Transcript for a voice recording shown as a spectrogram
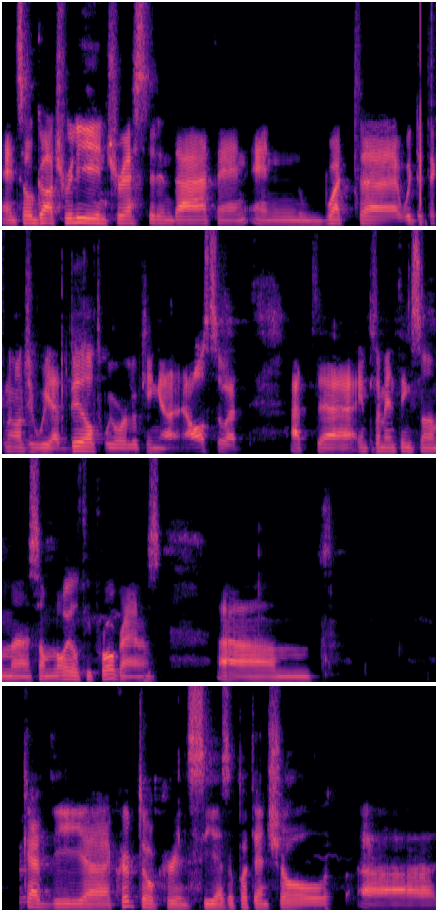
and so got really interested in that. And and what uh, with the technology we had built, we were looking at also at at uh, implementing some uh, some loyalty programs. Um, look at the uh, cryptocurrency as a potential uh,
